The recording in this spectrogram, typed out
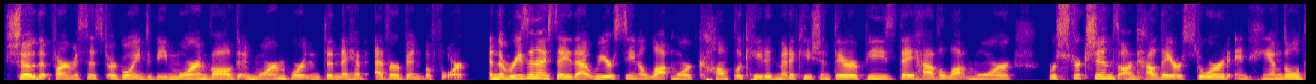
show that pharmacists are going to be more involved and more important than they have ever been before. And the reason I say that, we are seeing a lot more complicated medication therapies. They have a lot more restrictions on how they are stored and handled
